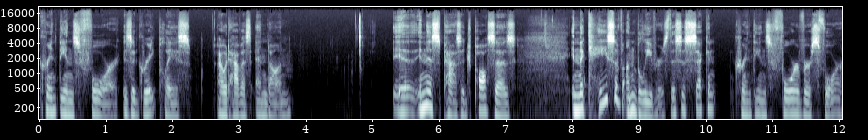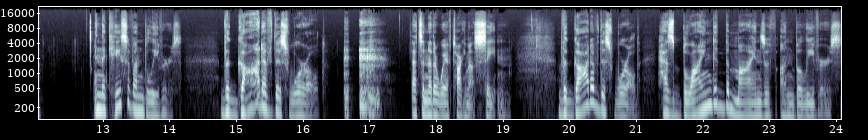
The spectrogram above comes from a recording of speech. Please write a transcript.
Corinthians 4 is a great place I would have us end on. In this passage, Paul says, in the case of unbelievers, this is 2 Corinthians 4, verse 4. In the case of unbelievers, the God of this world, that's another way of talking about Satan, the God of this world has blinded the minds of unbelievers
